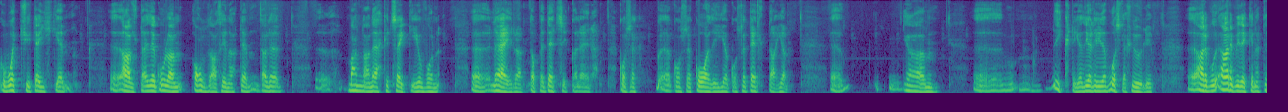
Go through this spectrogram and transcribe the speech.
Kun vuotsi teihke alta, ja kuulan olla siinä, että tälle manna nähkyt seikki juvon läirä, toppe tetsikka läirä, kun se, kun se koodi ja kun se teltta ja, ja ikti ja vielä vuosta syyli. Arvu, arvidekin, että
